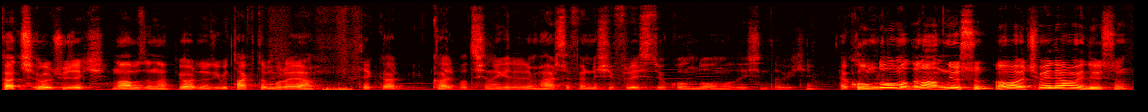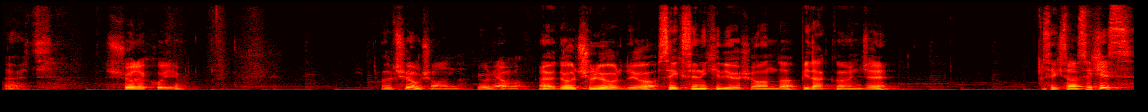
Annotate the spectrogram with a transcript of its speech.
Kaç ölçecek nabzını. Gördüğünüz gibi taktım buraya. Tekrar kalp atışına gelelim. Her seferinde şifre istiyor kolumda olmadığı için tabii ki. Ya kolumda olmadığını anlıyorsun ama ölçmeye devam ediyorsun. Evet. Şöyle koyayım. Ölçüyor mu şu anda? Görünüyor mu? Evet ölçülüyor diyor. 82 diyor şu anda. Bir dakika önce. 88.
